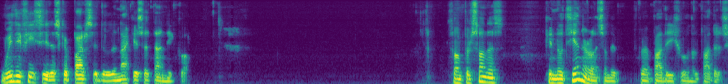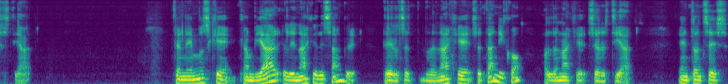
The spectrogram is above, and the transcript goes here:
Muy difícil escaparse del linaje satánico. son personas que no tienen relación de, con el Padre Hijo con el Padre Celestial. Tenemos que cambiar el linaje de sangre del linaje satánico al linaje celestial. Entonces,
